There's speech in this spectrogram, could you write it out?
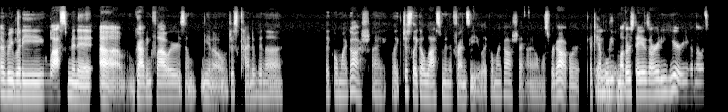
everybody last minute um grabbing flowers and you know, just kind of in a like oh my gosh i like just like a last minute frenzy like oh my gosh i, I almost forgot or i can't believe Mhm. mother's day is already here even though it's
